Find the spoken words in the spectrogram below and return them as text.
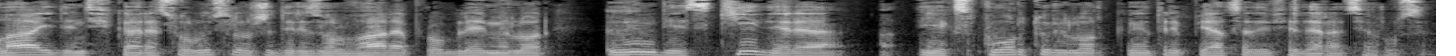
la identificarea soluțiilor și de rezolvarea problemelor în deschiderea exporturilor către piața de Federația Rusă.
